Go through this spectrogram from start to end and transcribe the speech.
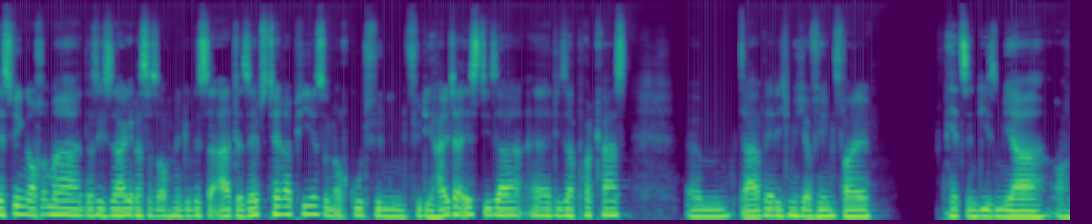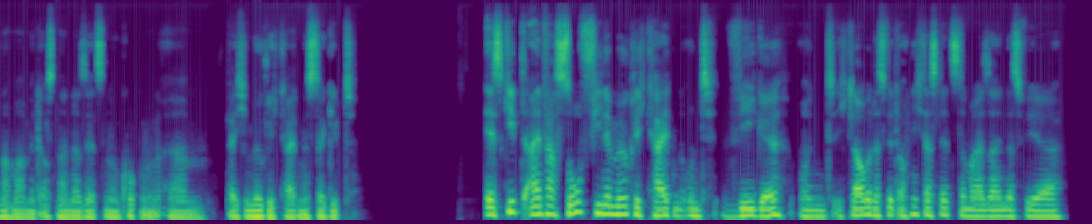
Deswegen auch immer, dass ich sage, dass das auch eine gewisse Art der Selbsttherapie ist und auch gut für, den, für die Halter ist, dieser, äh, dieser Podcast. Ähm, da werde ich mich auf jeden Fall jetzt in diesem Jahr auch nochmal mit auseinandersetzen und gucken, ähm, welche Möglichkeiten es da gibt. Es gibt einfach so viele Möglichkeiten und Wege und ich glaube, das wird auch nicht das letzte Mal sein, dass wir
